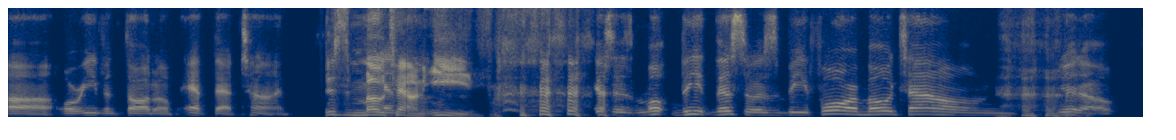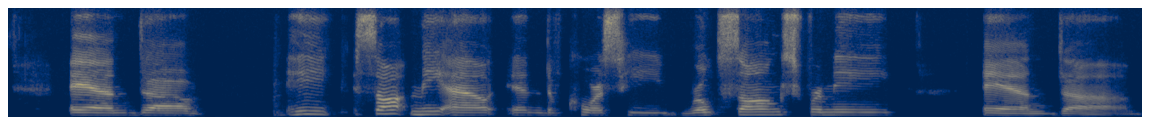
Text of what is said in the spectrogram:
uh, or even thought of at that time. This is Motown and Eve. this is Mo- this was before Motown, you know, and um, he sought me out, and of course he wrote songs for me, and um,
